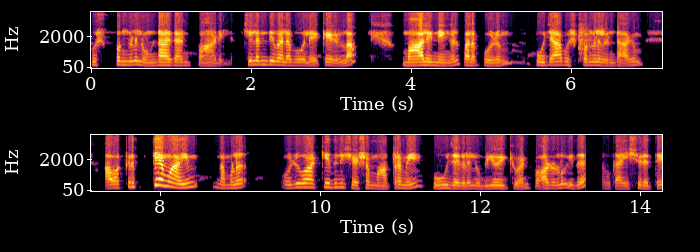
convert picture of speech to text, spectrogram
പുഷ്പങ്ങളിൽ ഉണ്ടാകാൻ പാടില്ല. ചിലന്തി വല പോലെയൊക്കെയുള്ള മാലിന്യങ്ങൾ പലപ്പോഴും പൂജാപുഷ്പങ്ങളിൽ ഉണ്ടാകും. അവ കൃത്യമായും നമ്മൾ ഒഴിവാക്കിയതിനു ശേഷം മാത്രമേ പൂജകളിൽ ഉപയോഗിക്കുവാൻ പാടുള്ളൂ. ഇത് നമുക്ക് ഐശ്വര്യത്തെ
